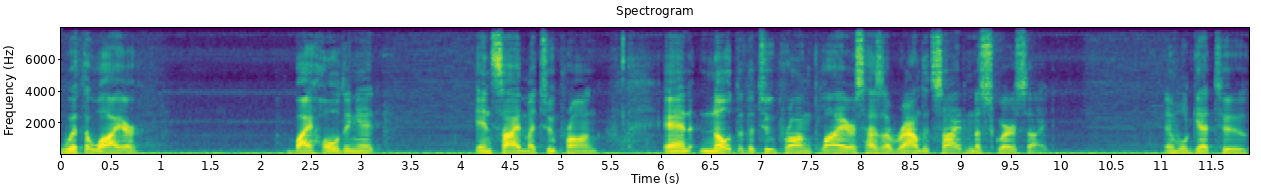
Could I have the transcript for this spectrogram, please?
with the wire by holding it inside my two prong. And note that the two prong pliers has a rounded side and a square side and we'll get to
